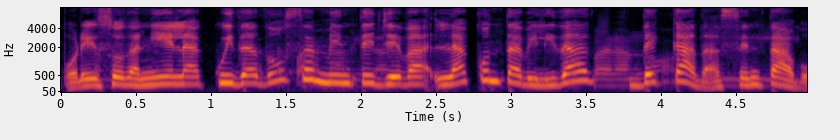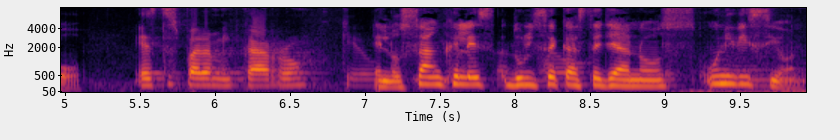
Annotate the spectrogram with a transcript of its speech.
Por eso Daniela cuidadosamente lleva la contabilidad de cada centavo. Esto es para mi carro. En Los Ángeles, Dulce Castellanos, Univisión.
